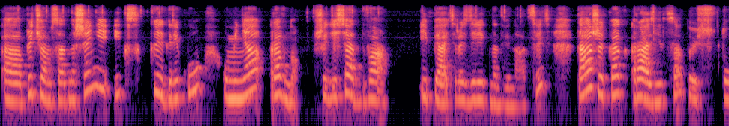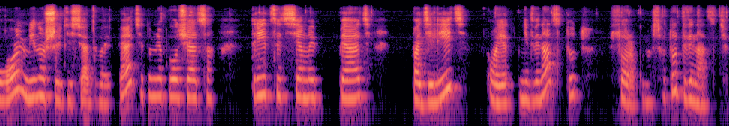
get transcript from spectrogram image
А, причем соотношение X к Y у меня равно 62 и 5 разделить на 12, так же как разница, то есть 100 минус 62,5, это у меня получается 37,5 поделить, ой, не 12, тут 40 у нас, а тут 12.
